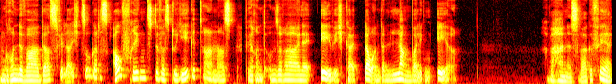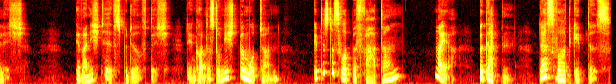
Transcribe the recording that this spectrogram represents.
Im Grunde war das vielleicht sogar das Aufregendste, was du je getan hast, während unserer eine Ewigkeit dauernden langweiligen Ehe. Aber Hannes war gefährlich. Der war nicht hilfsbedürftig. Den konntest du nicht bemuttern. Gibt es das Wort bevatern? Naja, begatten. Das Wort gibt es.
